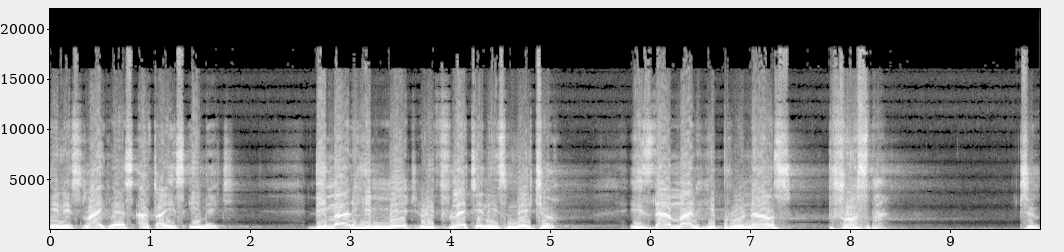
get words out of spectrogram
in his likeness after his image. The man he made reflecting his nature is that man he pronounced prosper. Two.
